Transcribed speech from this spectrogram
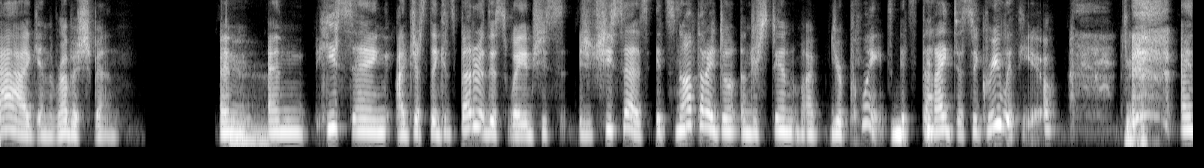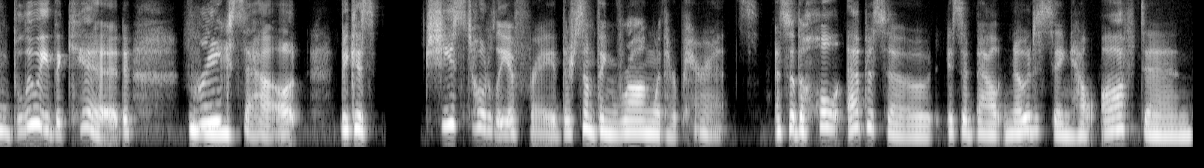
bag in the rubbish bin. And Yeah. and he's saying, I just think it's better this way. And she's she says, it's not that I don't understand my, your point. It's that I disagree with you. Yeah. and Bluey, the kid, Mhm. freaks out because she's totally afraid there's something wrong with her parents. And so the whole episode is about noticing how often,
